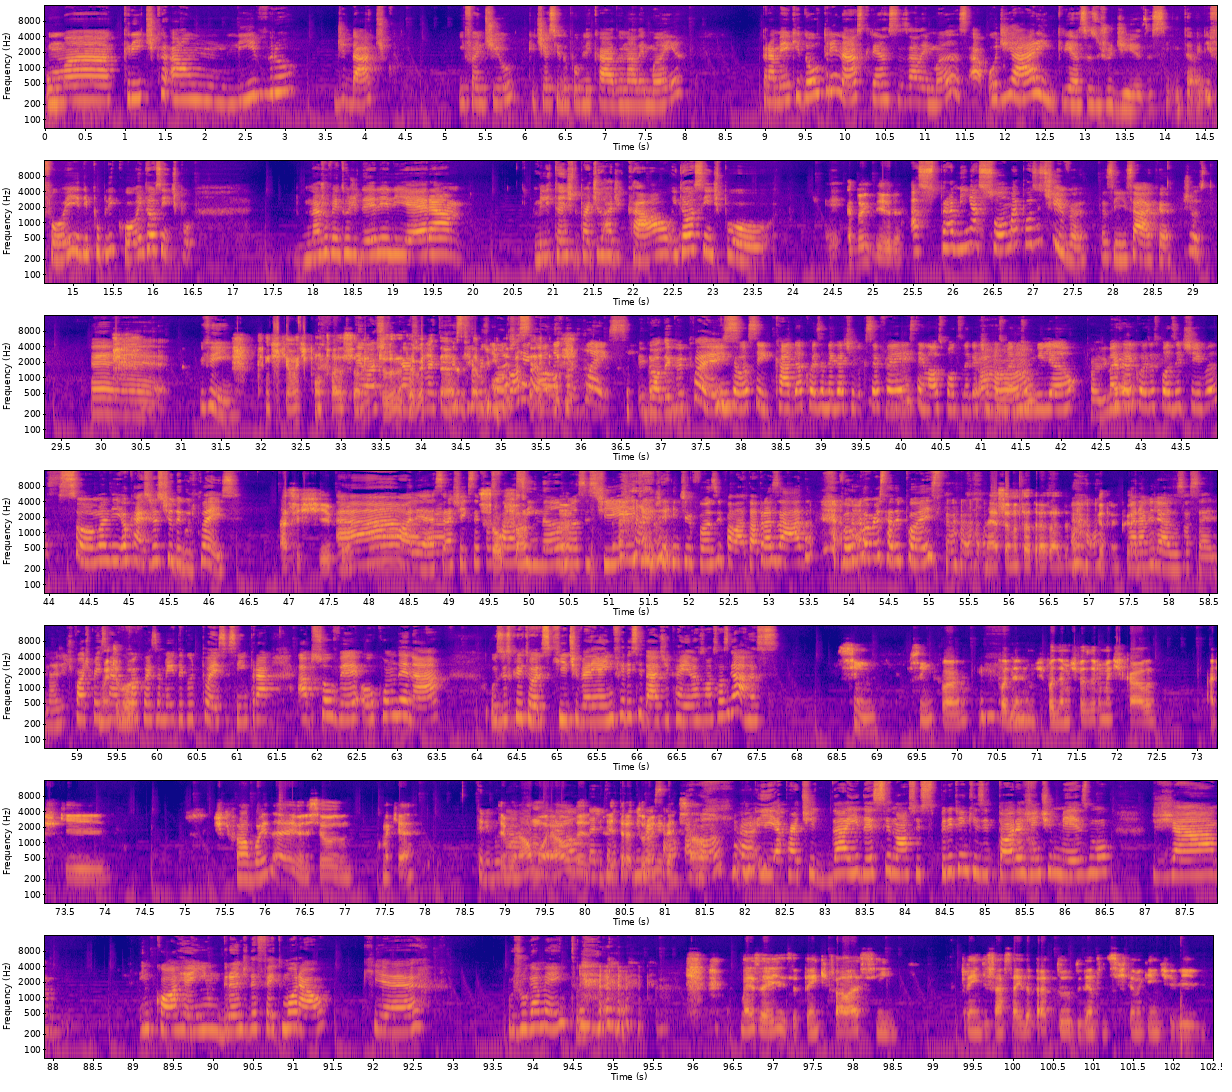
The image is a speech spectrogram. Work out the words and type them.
uma crítica a um livro didático infantil que tinha sido publicado na Alemanha para meio que doutrinar as crianças alemãs a odiarem crianças judias, assim. Então ele foi, ele publicou. Então assim, tipo, na juventude dele ele era militante do Partido Radical. Então assim, tipo, É doideira. as, pra mim a soma é positiva, assim, saca? Justo. É, enfim, Tem esquema de pontuação Eu acho- tudo, eu tô acho que vai ter um esquema tá de bom. Eu acho que é igual pontuação. The Good Place. igual The Good Place. Então, assim, cada coisa negativa que você fez, tem lá os pontos negativos, Aham. menos um milhão. Pode Mas aí coisas positivas. Soma ali. Caio, você já assistiu The Good Place? Assisti, pô. Ah, olha, essa, achei que você fosse Sou falar fã. assim, não, não assisti, que a gente fosse falar, tá atrasado, vamos conversar depois. Nessa eu não tô atrasado, não. Fica tranquilo. Maravilhosa essa série, né? A gente pode pensar Muito em alguma boa. coisa meio The Good Place, assim, pra absolver ou condenar os escritores que tiverem a infelicidade de cair nas nossas garras. Sim, sim, claro. Podemos, podemos fazer uma escala. Acho que. Acho que foi uma boa ideia. Ele ser o. Como é que é? Tribunal Moral da Literatura Universal. Aham. Ah, E a partir daí, desse nosso espírito inquisitório, a gente mesmo já incorre aí em um grande defeito moral, que é o julgamento. Mas aí você tem que falar assim. Prende a saída pra tudo dentro do sistema que a gente vive.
